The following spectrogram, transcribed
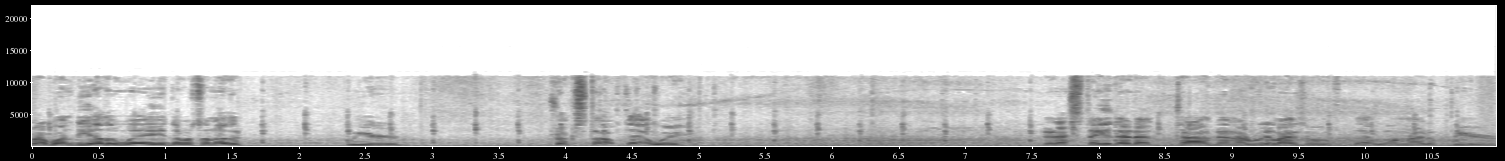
If I went the other way, there was another weird truck stop that way. Did I stay there at the time? Then I realized it was that one right up here.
